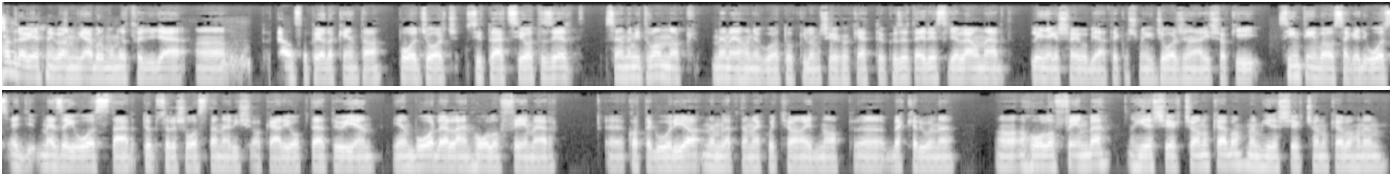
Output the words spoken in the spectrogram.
hadd reagáljak még amit Gábor mondott, hogy ugye a, elhozta példaként a Paul George szituációt, azért szerintem itt vannak nem elhanyagolható különbségek a kettő között. Egyrészt ugye Leonard lényegesen jobb játékos még George-nál is, aki szintén valószínűleg egy, all, egy mezei all-star, többszörös all is akár jobb, tehát ő ilyen, ilyen borderline Hall of Famer kategória, nem lepte meg, hogyha egy nap bekerülne a Hall of Fame-be, a hírességek csarnokába, nem hírességek csarnokába, hanem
